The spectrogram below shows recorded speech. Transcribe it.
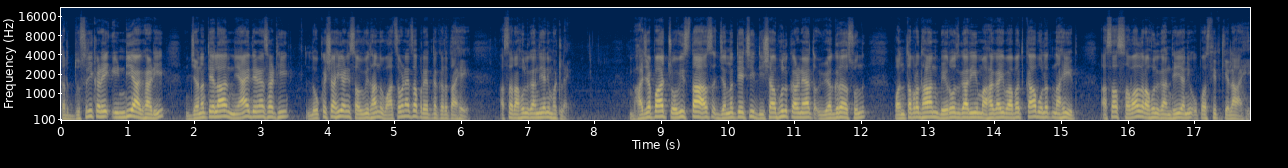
तर दुसरीकडे इंडिया आघाडी जनतेला न्याय देण्यासाठी लोकशाही आणि संविधान वाचवण्याचा प्रयत्न करत आहे असं राहुल गांधी यांनी म्हटलं आहे भाजपा चोवीस तास जनतेची दिशाभूल करण्यात व्यग्र असून पंतप्रधान बेरोजगारी महागाईबाबत का बोलत नाहीत असा सवाल राहुल गांधी यांनी उपस्थित केला आहे.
